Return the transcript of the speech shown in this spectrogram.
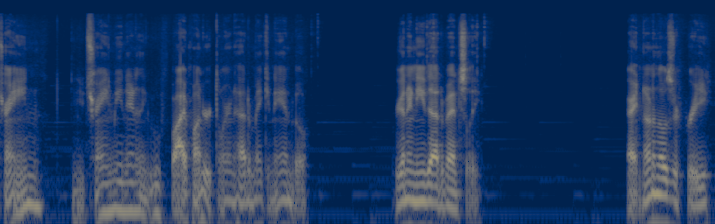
train. Can you train me in anything? Ooh, 500 to learn how to make an anvil. We're going to need that eventually. All right, none of those are free.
